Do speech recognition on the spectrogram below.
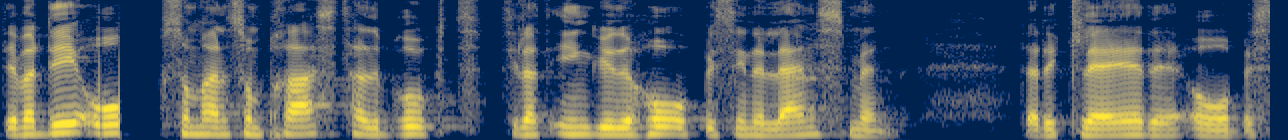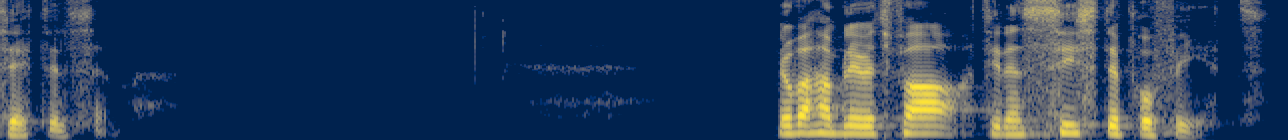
Det var det ord, som han som præst havde brugt til at indgyde håb i sine landsmænd, da de klagede over besættelsen. Nu var han blevet far til den sidste profet.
